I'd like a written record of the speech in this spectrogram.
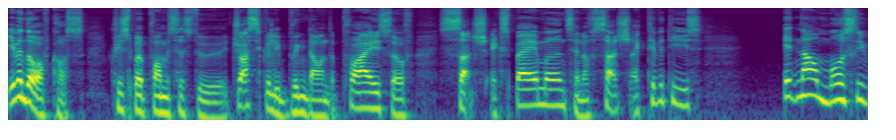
Even though, of course, CRISPR promises to drastically bring down the price of such experiments and of such activities, it now mostly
